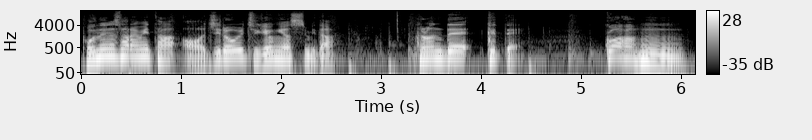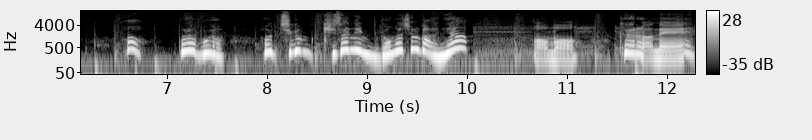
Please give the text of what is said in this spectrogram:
보는 사람이 다 어지러울 지경이었습니다. 그런데 그때 꽝! 어 뭐야 뭐야 어, 지금 기사님 넘어진 거 아니야? 어머 그러네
